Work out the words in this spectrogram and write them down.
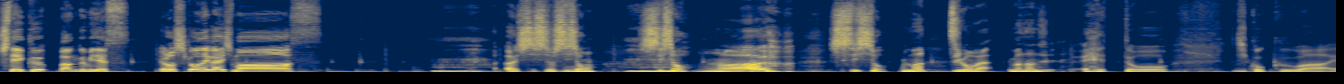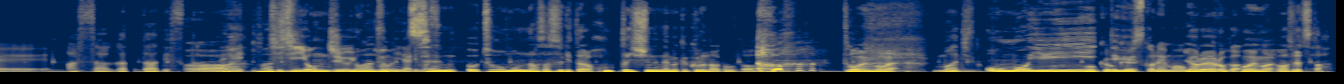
していく番組です。よろしくお願いします。あ師匠師匠。師匠。うん。あ 師匠。ーマッチごめん。今何時？えっと時刻は、えー、朝方ですかね。あー1マジ時44分になります。全おちょおもんなさすぎたらほんと一瞬で眠気くるなと思ったわ。ごめんごめん。マジ重いっていうんですかねまあやろうやろう。ごめんごめん。忘れてた。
